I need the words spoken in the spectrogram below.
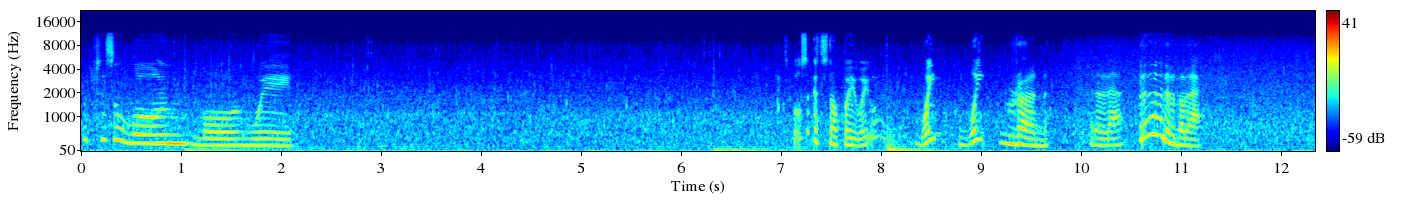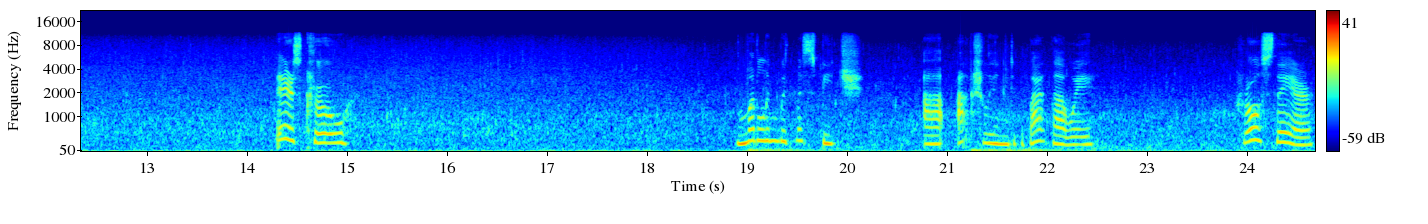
which is a long, long way. I suppose I could stop by White, White, White Run. There's Crow. Muddling with my speech. Uh, actually I need to go back that way. Cross there.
